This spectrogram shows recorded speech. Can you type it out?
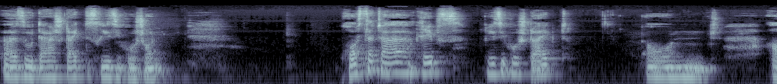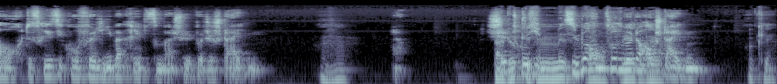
also da steigt das Risiko schon. Prostatakrebsrisiko steigt und auch das Risiko für Leberkrebs zum Beispiel würde steigen. Mhm. Ja. Schilddrüsenüberfunktion würde auch steigen. Okay.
